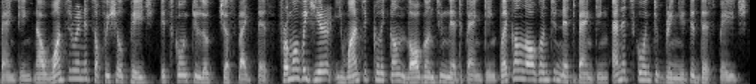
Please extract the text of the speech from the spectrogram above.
Banking. Now once you're in its official page, it's going to look just like this. From over here, you want to click on log on to net banking. Click on log on to net banking and it's going to bring you to this page.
